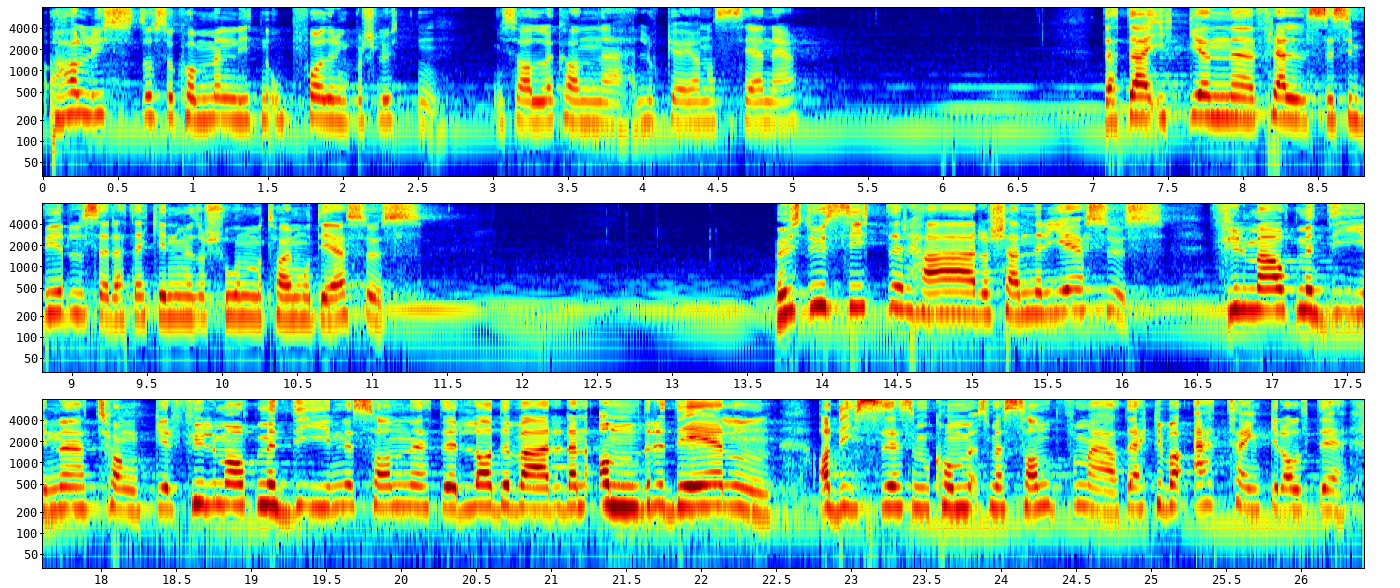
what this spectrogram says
Og Jeg har lyst til å komme med en liten oppfordring på slutten, hvis alle kan eh, lukke øynene og se ned. Dette er ikke en eh, frelsesinnbydelse, dette er ikke en invitasjon om å ta imot Jesus. Men hvis du sitter her og kjenner Jesus, fyll meg opp med dine tanker, fyll meg opp med dine sannheter. La det være den andre delen av disse som, kommer, som er sant for meg. At det er ikke hva jeg tenker alltid,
